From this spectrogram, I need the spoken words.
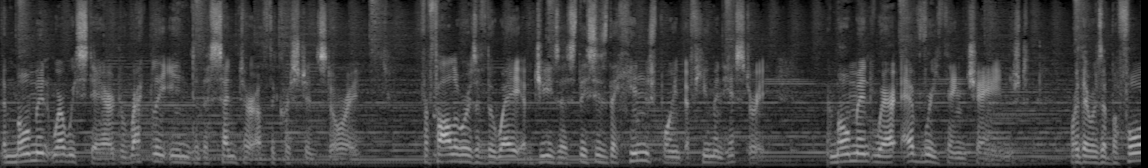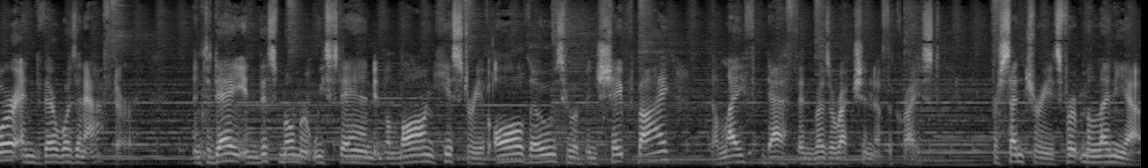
the moment where we stare directly into the center of the Christian story. For followers of the way of Jesus, this is the hinge point of human history, the moment where everything changed, where there was a before and there was an after. And today, in this moment, we stand in the long history of all those who have been shaped by the life, death, and resurrection of the Christ. For centuries, for millennia,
